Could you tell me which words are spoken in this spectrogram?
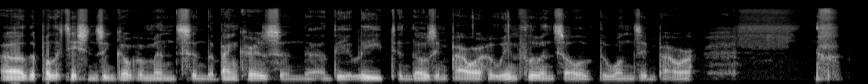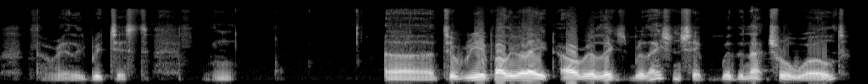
uh, the politicians and governments and the bankers and the, the, elite and those in power who influence all of the ones in power, the really richest, mm, uh, to reevaluate our relationship with the natural world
